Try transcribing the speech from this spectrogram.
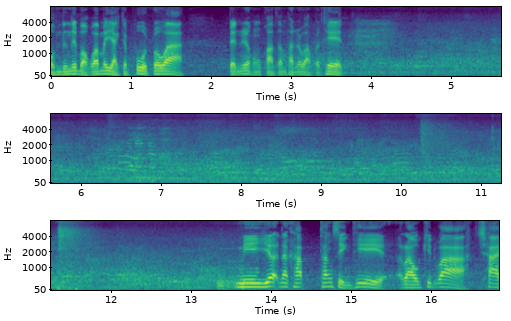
ผมถึงได้บอกว่าไม่อยากจะพูด เพราะว่าเป็นเรื่องของความสัมพันธ์ระหว่างประเทศ มีเยอะนะครับทั้งสิ่งที่เราคิดว่าใช่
